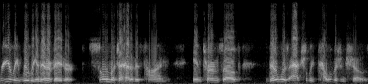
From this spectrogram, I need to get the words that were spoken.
really really an innovator, so much ahead of his time, in terms of there was actually television shows.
